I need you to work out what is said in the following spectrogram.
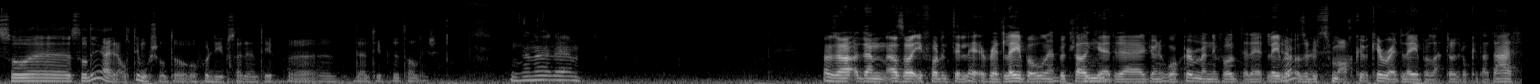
Så, eh, så, det er alltid morsomt å, å fordype seg i den den type detaljer. Den er... Altså, den, altså, I forhold til Red Label Jeg beklager mm. Eh, Johnny Walker, men i forhold til Red Label ja. altså, Du smaker jo ikke Red Label etter å ha drukket dette her.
